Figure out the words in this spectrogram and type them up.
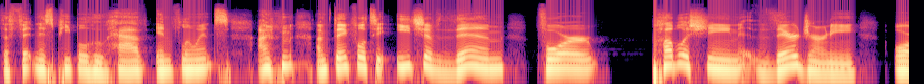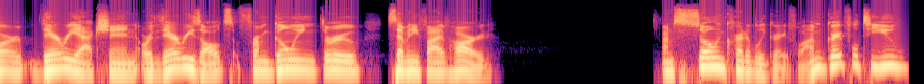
the fitness people who have influence. I'm I'm thankful to each of them for publishing their journey or their reaction or their results from going through 75 hard. I'm so incredibly grateful. I'm grateful to you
